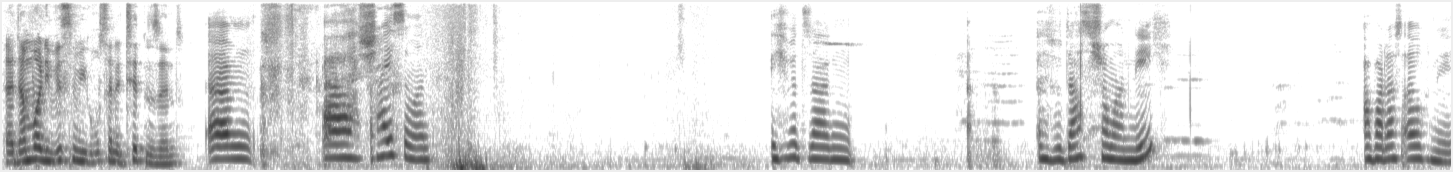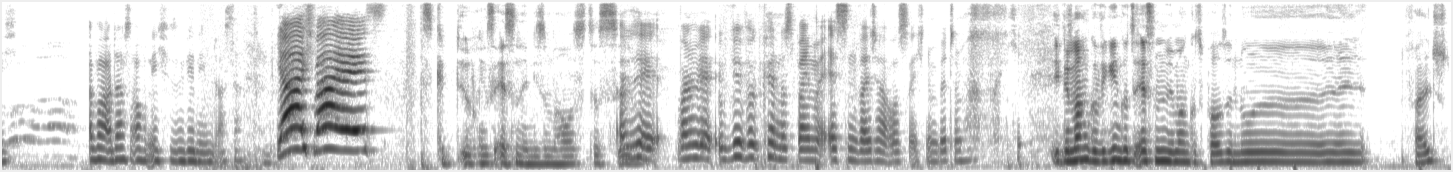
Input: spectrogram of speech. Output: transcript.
Äh, dann wollen die wissen, wie groß deine Titten sind. Ähm, ah, scheiße, Mann. Ich würde sagen, also das schon mal nicht. Aber das auch nicht. Aber das auch nicht. Wir nehmen das da. Ja, ich weiß! Es gibt übrigens Essen in diesem Haus. Das, äh, Okay, wollen wir, wir, können das beim Essen weiter ausrechnen, bitte. ich, wir, machen, wir gehen kurz essen, wir machen kurz Pause. Null. Falsch.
